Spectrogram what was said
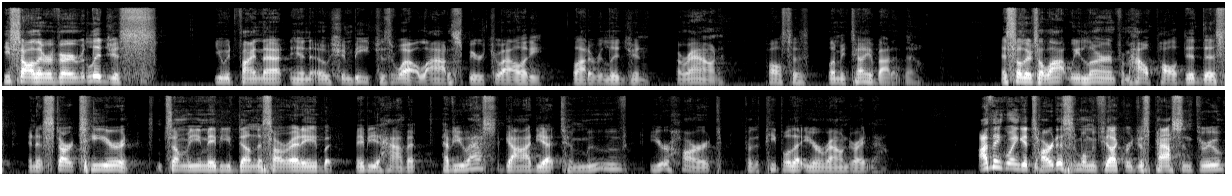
he saw they were very religious. You would find that in Ocean Beach as well. A lot of spirituality, a lot of religion around. Paul says, Let me tell you about it, though. And so there's a lot we learn from how Paul did this. And it starts here. And some of you, maybe you've done this already, but maybe you haven't. Have you asked God yet to move your heart for the people that you're around right now? I think when it gets hardest and when we feel like we're just passing through.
